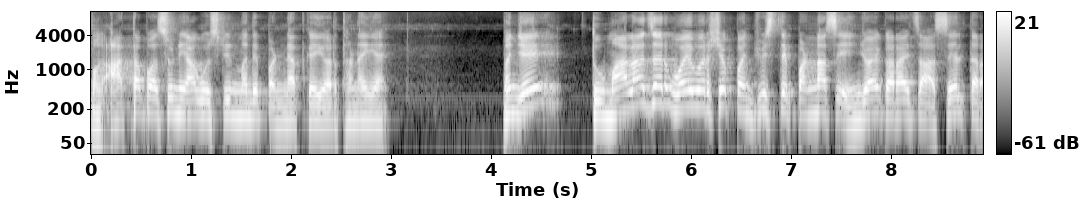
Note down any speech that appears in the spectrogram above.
मग आतापासून या गोष्टींमध्ये पडण्यात काही अर्थ नाही आहे म्हणजे तुम्हाला जर वय वर्ष पंचवीस ते पन्नास एन्जॉय करायचा असेल तर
